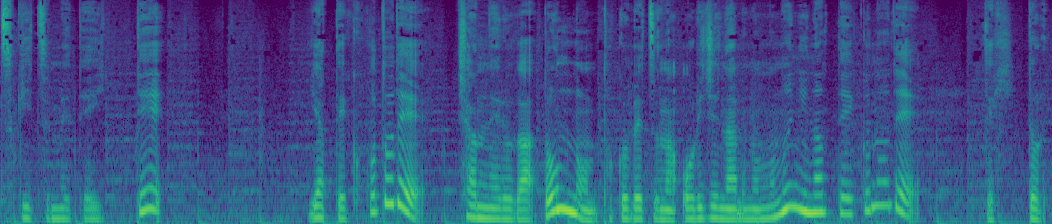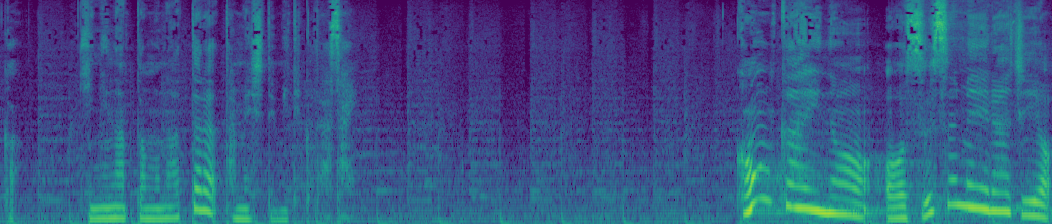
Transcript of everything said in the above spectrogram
突き詰めていってやっていくことでチャンネルがどんどん特別なオリジナルのものになっていくので是非どれか気になったものあったら試してみてください。今回のおすすめラジオ。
